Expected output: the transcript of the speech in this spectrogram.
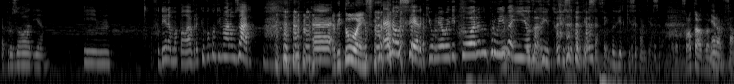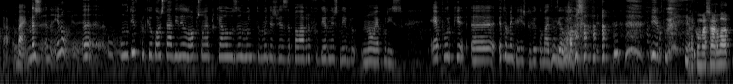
a prosódia. E, Foder é uma palavra que eu vou continuar a usar. Habituem-se. A não ser que o meu editor me proíba e eu Exato. duvido que isso aconteça. Sim. Duvido que isso aconteça. Era o que faltava. não Era é? o que faltava. Bem, mas uh, eu não, uh, o motivo porque eu gosto da Adília Lopes não é porque ela usa muito, muitas vezes a palavra foder neste livro. Não é por isso. É porque uh, eu também queria escrever como a Adília Lopes. e, por- Era como a Charlotte.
